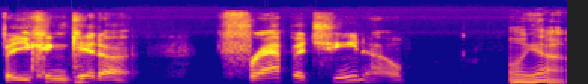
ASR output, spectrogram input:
but you can get a frappuccino. Oh yeah.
